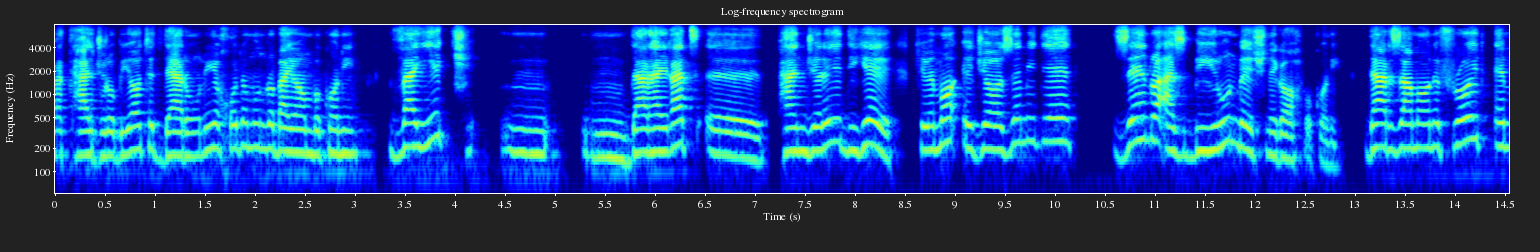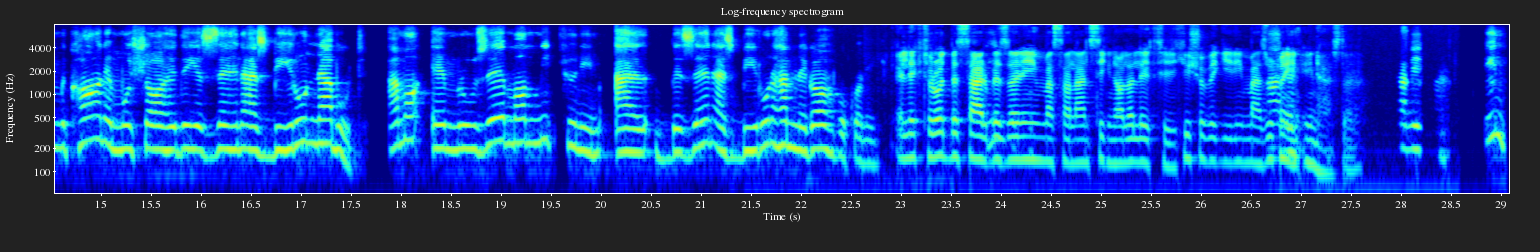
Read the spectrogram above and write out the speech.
و تجربیات درونی خودمون رو بیان بکنیم و یک در حقیقت پنجره دیگه که به ما اجازه میده ذهن رو از بیرون بهش نگاه بکنیم در زمان فروید امکان مشاهده ذهن از بیرون نبود. اما امروزه ما می‌تونیم به ذهن از بیرون هم نگاه بکنیم. الکترود به سر بذاریم مثلا سیگنال الکتریکیشو بگیریم منظور این این هست داره. این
